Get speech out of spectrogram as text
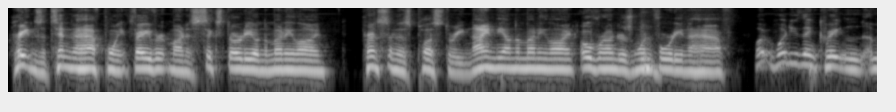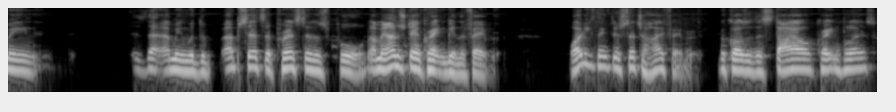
Creighton's a 10 and a half point favorite, minus 630 on the money line. Princeton is plus 390 on the money line. Over under is 140 and a half. What What do you think Creighton? I mean, is that I mean with the upsets that Princeton has pulled? I mean, I understand Creighton being the favorite. Why do you think they're such a high favorite? Because of the style Creighton plays?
